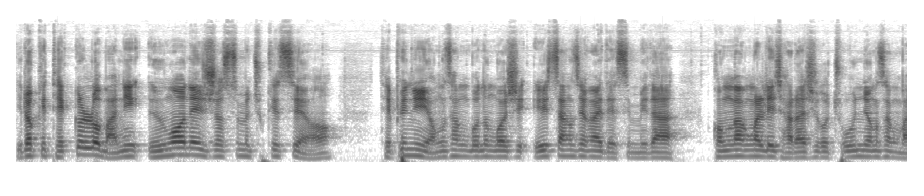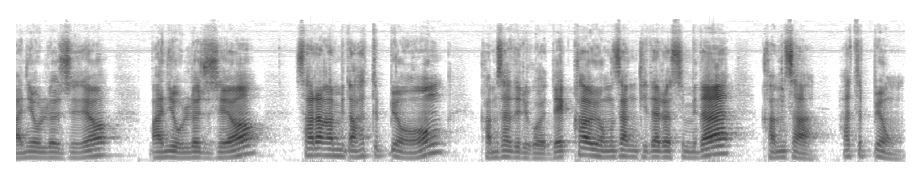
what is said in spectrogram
이렇게 댓글로 많이 응원해 주셨으면 좋겠어요. 대표님 영상 보는 것이 일상생활 됐습니다. 건강 관리 잘하시고 좋은 영상 많이 올려주세요. 많이 올려주세요. 사랑합니다. 하트뿅 감사드리고요. 네카우 영상 기다렸습니다. 감사 하트뿅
